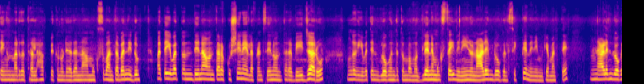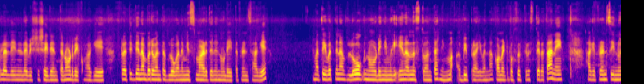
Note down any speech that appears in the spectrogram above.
ತೆಂಗಿನ ಮರದ ಹತ್ರ ಎಲ್ಲ ಹಾಕಬೇಕು ನೋಡಿ. ಅದನ್ನು ಮುಗಿಸುವ ಅಂತ ಬಂದಿದ್ದು. ಮತ್ತು ಇವತ್ತೊಂದು ದಿನ ಒಂಥರ ಖುಷಿನೇ ಇಲ್ಲ ಫ್ರೆಂಡ್ಸ್ ಏನೋ ಒಂಥರ ಬೇಜಾರು. ಹಾಗಾಗಿ ಇವತ್ತಿನ ಬ್ಲೋಗ್ ಅಂತ ತುಂಬ ಮೊದಲೇ ಮುಗಿಸ್ತಾ ಇದ್ದೀನಿ. ಇನ್ನು ನಾಳೆ ಬ್ಲೋಗಲ್ಲಿ ಸಿಗ್ತೇನೆ ನಿಮಗೆ ಮತ್ತೆ. ನಾಳಿನ ಬ್ಲೋಗಲಲ್ಲಿ ಏನೆಲ್ಲ ವಿಶೇಷ ಇದೆ ಅಂತ ನೋಡಬೇಕು. ಹಾಗೆ ಪ್ರತಿದಿನ ಬರುವಂಥ ಬ್ಲೋಗನ್ನು ಮಿಸ್ ಮಾಡ್ದೇನೆ ನೋಡಿ. ಆಯಿತಾ ಫ್ರೆಂಡ್ಸ್ ಹಾಗೆ. ಮತ್ತು ಇವತ್ತಿನ ವ್ಲೋಗ್ ನೋಡಿ ನಿಮಗೆ ಏನು ಅನ್ನಿಸ್ತು ಅಂತ ನಿಮ್ಮ ಅಭಿಪ್ರಾಯವನ್ನು ಕಾಮೆಂಟ್ ಬಾಕ್ಸಲ್ಲಿ ತಿಳಿಸ್ತೀರ ತಾನೇ? ಹಾಗೆ ಫ್ರೆಂಡ್ಸ್ ಇನ್ನು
